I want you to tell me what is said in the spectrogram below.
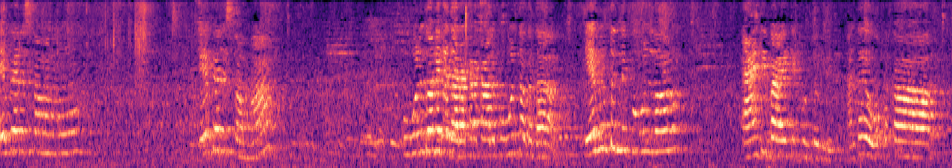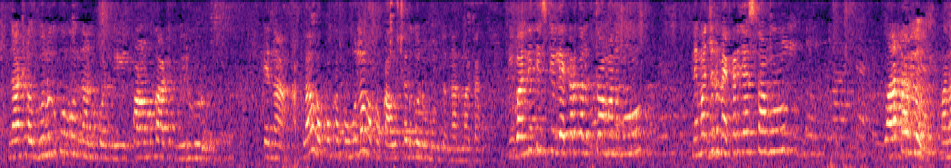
ఏం పేరుస్తాం మనము? ఏం పేరుస్తామా పువ్వులతోనే కదా రకరకాల పువ్వులతో కదా. ఏముంటుంది పువ్వుల్లో? యాంటీబయాటిక్ ఉంటుంది. అంటే ఒక్కొక్క దాంట్లో గునుగు పువ్వు ఉంది అనుకోండి పాము కాటుకు విరుగుడు. ఓకేనా? అట్లా ఒక్కొక్క పువ్వులో ఒక్కొక్క ఔషధ గుణం ఉంటుంది అనమాట ఇవన్నీ తీసుకెళ్ళి ఎక్కడ కలుపుతాం మనము? నిమజ్జనం ఎక్కడ చేస్తాము? వాటర్లో మన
